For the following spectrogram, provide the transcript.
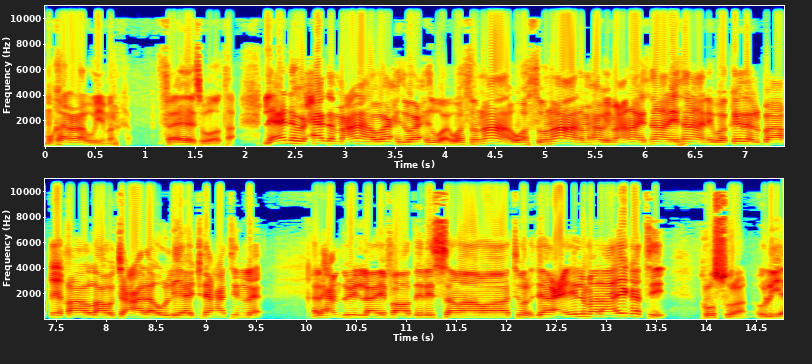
mukarara weeye marka. Faaidaas wadataa. Lianna uxaada macnaha waaxid waaxid waay. Wa hunaa'ana maxaa wey macnaha inaani inaani wakada albaaqi qaala allahu tacaala u liajnaxatin alxamdu lilaahi faadili samaawaati jaacili lmalaa'ikati rusulan le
